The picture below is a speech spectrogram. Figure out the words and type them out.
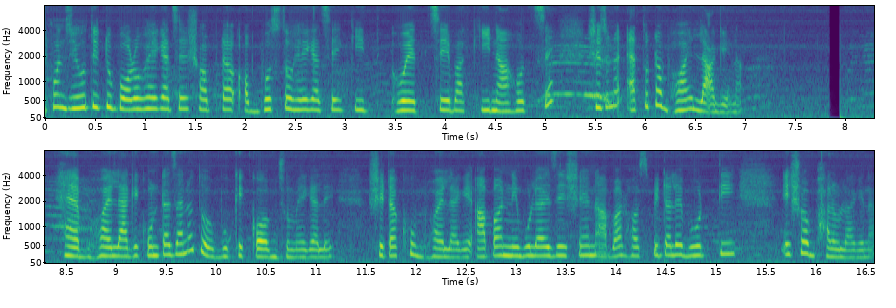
এখন যেহেতু একটু বড় হয়ে গেছে, সবটা অভ্যস্ত হয়ে গেছে, কি হয়েছে বা কি না হচ্ছে, সেজন্য এতটা ভয় লাগে না। হ্যাঁ ভয় লাগে। কোনটা জানো তো? বুকে কফ জমে গেলে। সেটা খুব ভয় লাগে। আবার নেবুলাইজেশন, আবার হসপিটালে ভর্তি, এসব ভালো লাগে না।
